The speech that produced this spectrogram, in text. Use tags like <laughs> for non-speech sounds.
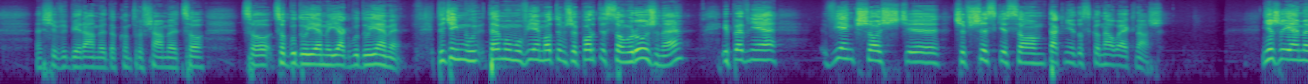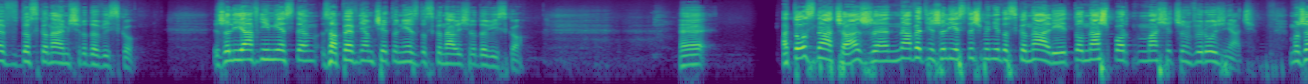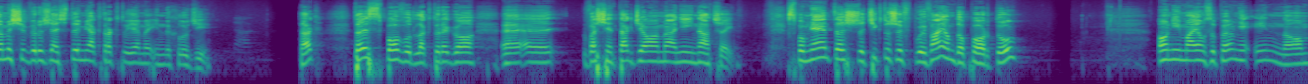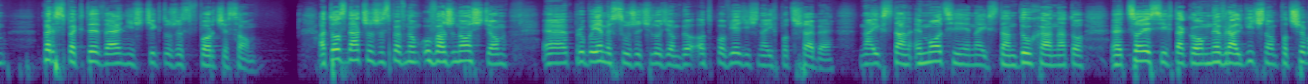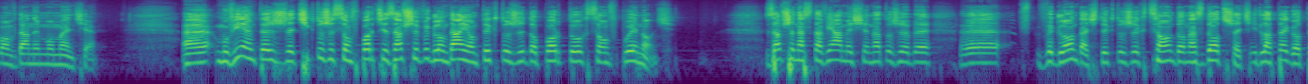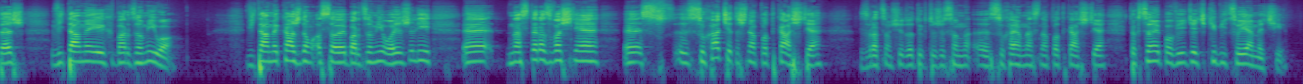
się wybieramy, dokąd ruszamy, co, co, co budujemy, jak budujemy. Tydzień temu mówiłem o tym, że porty są różne i pewnie większość e, czy wszystkie są tak niedoskonałe jak nasz. Nie żyjemy w doskonałym środowisku. Jeżeli ja w nim jestem, zapewniam cię, to nie jest doskonałe środowisko. E, a to oznacza, że nawet jeżeli jesteśmy niedoskonali, to nasz port ma się czym wyróżniać. Możemy się wyróżniać tym, jak traktujemy innych ludzi. Tak? To jest powód, dla którego e, e, właśnie tak działamy, a nie inaczej. Wspomniałem też, że ci, którzy wpływają do portu, oni mają zupełnie inną perspektywę niż ci, którzy w porcie są. A to znaczy, że z pewną uważnością e, próbujemy służyć ludziom, by odpowiedzieć na ich potrzeby, na ich stan emocji, na ich stan ducha, na to, e, co jest ich taką newralgiczną potrzebą w danym momencie. E, mówiłem też, że ci, którzy są w porcie, zawsze wyglądają tych, którzy do portu chcą wpłynąć zawsze nastawiamy się na to, żeby e, wyglądać tych, którzy chcą do nas dotrzeć i dlatego też witamy ich bardzo miło. Witamy każdą osobę bardzo miło. Jeżeli e, nas teraz właśnie e, słuchacie też na podcaście, zwracam się do tych, którzy są, słuchają nas na podcaście, to chcemy powiedzieć, kibicujemy Ci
